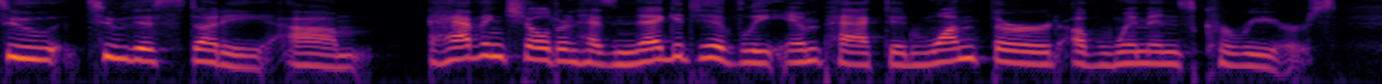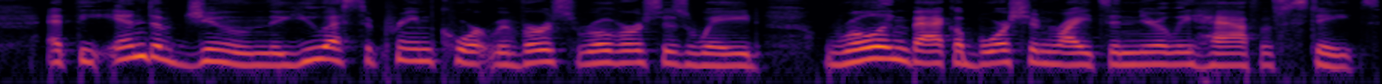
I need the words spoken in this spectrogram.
to to this study. Um having children has negatively impacted one third of women's careers. At the end of June, the U.S. Supreme Court reversed Roe v. Wade, rolling back abortion rights in nearly half of states.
